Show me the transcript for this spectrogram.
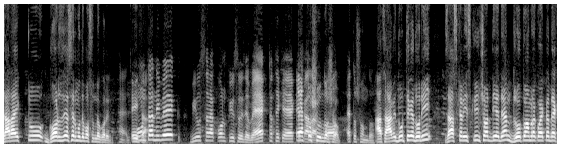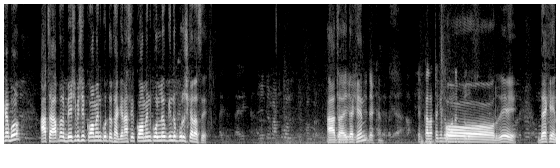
যারা একটু গর্জিয়াসের মধ্যে পছন্দ করেন হ্যাঁ এইটা। কোনটা নিবে ভিউ ছাড়া কনফিউজ হয়ে যাবে। একটা থেকে একটা এত সুন্দর সব। এত সুন্দর। আচ্ছা আমি দূর থেকে ধরি জাস্ট খালি স্ক্রিনশট দিয়ে দেন দ্রুত আমরা কয়েকটা দেখাবো। আচ্ছা আপনারা বেশি বেশি কমেন্ট করতে থাকেন। আজকে কমেন্ট করলেও কিন্তু পুরস্কার আছে। আচ্ছা এই দেখেন। দেখেন কালারটা কিন্তু ও রে দেখেন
